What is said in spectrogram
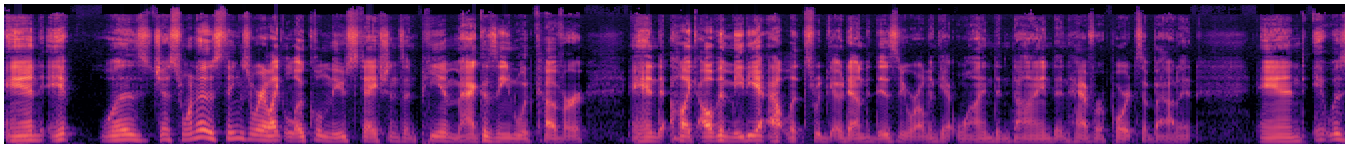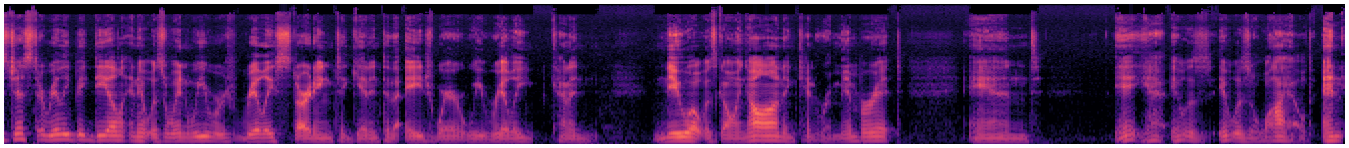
and it was just one of those things where like local news stations and pm magazine would cover and like all the media outlets would go down to disney world and get wined and dined and have reports about it. And it was just a really big deal and it was when we were really starting to get into the age where we really kind of knew what was going on and can remember it. And it yeah it was it was wild. And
